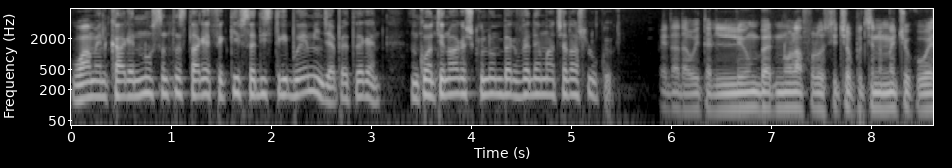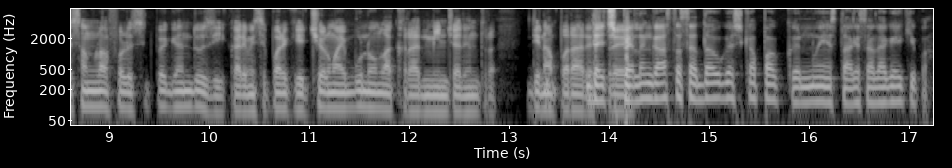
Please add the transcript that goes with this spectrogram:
Oameni care nu sunt în stare efectiv să distribuie mingea pe teren. În continuare și cu Lumberg vedem același lucru. Păi da, dar uite, Ljungberg nu l-a folosit cel puțin în meciul cu West Ham, nu l-a folosit pe Ganduzi, care mi se pare că e cel mai bun om la cărad mingea dintr- din apărare Deci spre... pe lângă asta se adaugă și capacul că nu e în stare să aleagă echipa.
